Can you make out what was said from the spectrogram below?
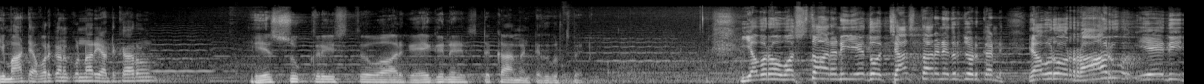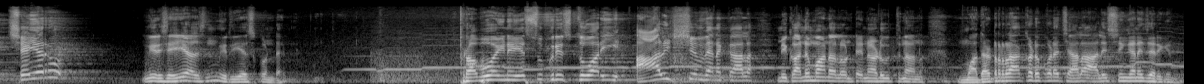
ఈ మాట ఎవరికి అనుకున్నారు ఎటకారం యేసుక్రీస్తు వారికి ఎగనెస్ట్ కామెంట్ ఇది గుర్తుపెట్టు ఎవరో వస్తారని ఏదో చేస్తారని ఎదురు చూడకండి. ఎవరో రారు ఏది చేయరు. మీరు చేయాల్సింది మీరు చేసుకుంటారు. ప్రభు అయిన యేసుక్రీస్తు వారి ఆలస్యం వెనకాల మీకు అనుమానాలు ఉంటే నేను అడుగుతున్నాను. మొదట రాకడ కూడా చాలా ఆలస్యంగానే జరిగింది.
